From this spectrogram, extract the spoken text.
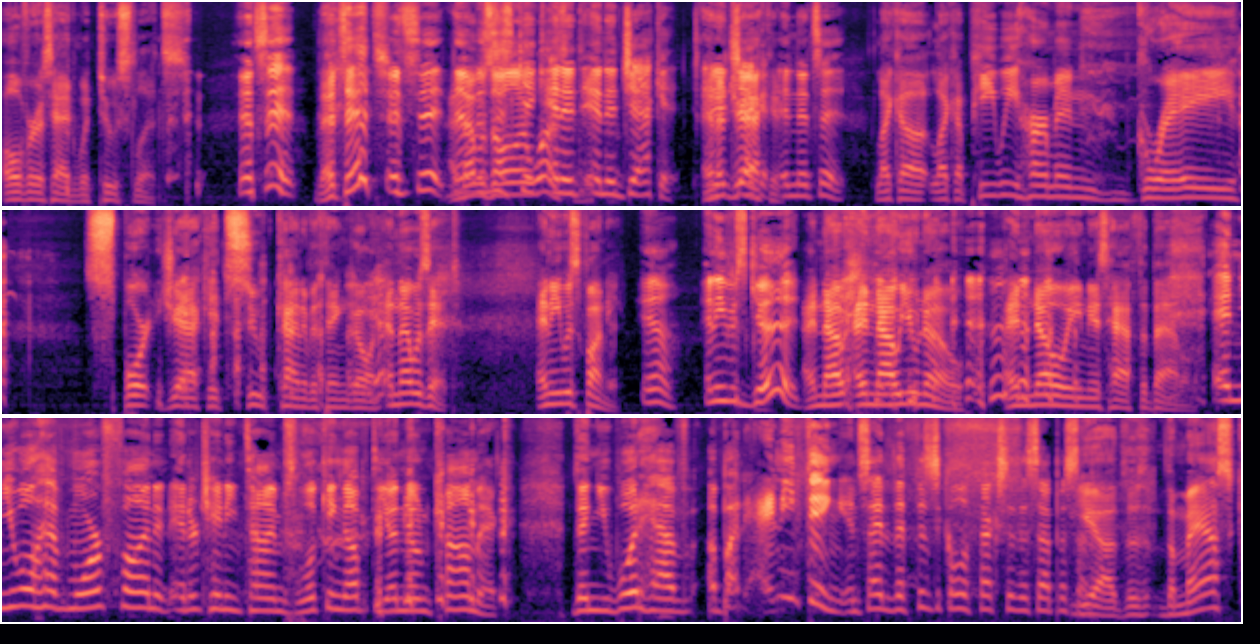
over his head with two slits. That's it. That's it. That's it. And that was his all it was. And a, and a jacket. And a jacket. And that's it. like a like a Pee Wee Herman gray sport jacket suit kind of a thing going, and that was it. And he was funny. Yeah. And he was good. And now and now you know. And knowing is half the battle. And you will have more fun and entertaining times looking up the unknown comic than you would have about anything inside of the physical effects of this episode. Yeah, the the mask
